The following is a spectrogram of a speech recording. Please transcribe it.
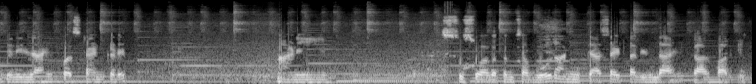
केलेलं आहे बस स्टँडकडे. आणि सुस्वागतमचा बोर्ड आणि त्या साईडला लिहिलेला आहे कार पार्किंग.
